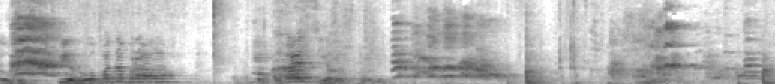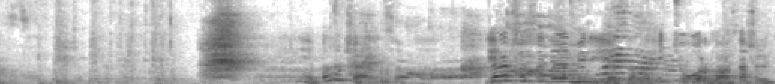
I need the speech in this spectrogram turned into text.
Ты уже перо подобрала? Попугая съела, что ли? А ну-ка. Не, получается. Я раньше всегда резала и терла. Саша говорит,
